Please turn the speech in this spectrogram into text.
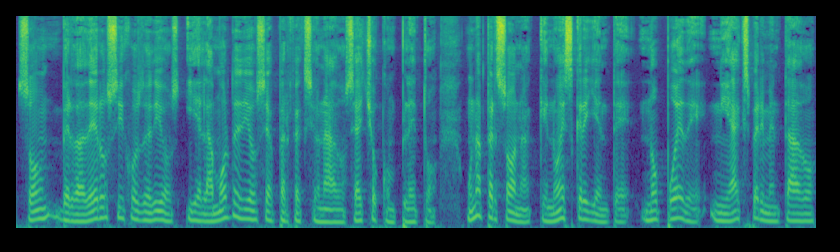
son verdaderos hijos de Dios y el amor de Dios se ha perfeccionado, se ha hecho completo. Una persona que no es creyente no puede ni ha experimentado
